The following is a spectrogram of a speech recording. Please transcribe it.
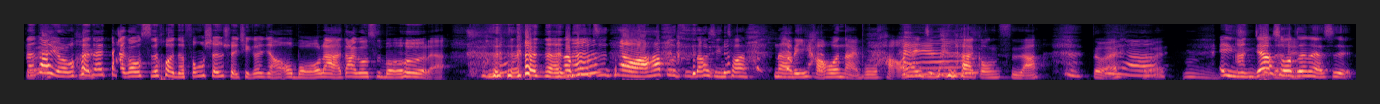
难道有人会在大公司混得风生水起，跟你讲哦不啦，大公司不喝啦？不可能他啊！不知道啊，他不知道新创哪里好或哪里不好，他一直在大公司啊，对对啊对。，嗯，哎、那你这样说真的的是，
